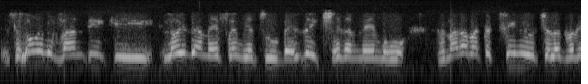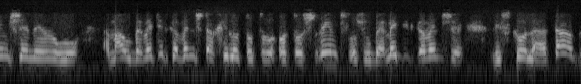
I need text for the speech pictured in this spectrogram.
זה לא רלוונטי, כי לא יודע מאיפה הם יצאו, באיזה הקשר הם נאמרו, ומה רמת הציניות של הדברים שנאמרו. מה, הוא באמת התכוון שתאכיל אותו שרימפס, או שהוא באמת התכוון לסקול להט"ב.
